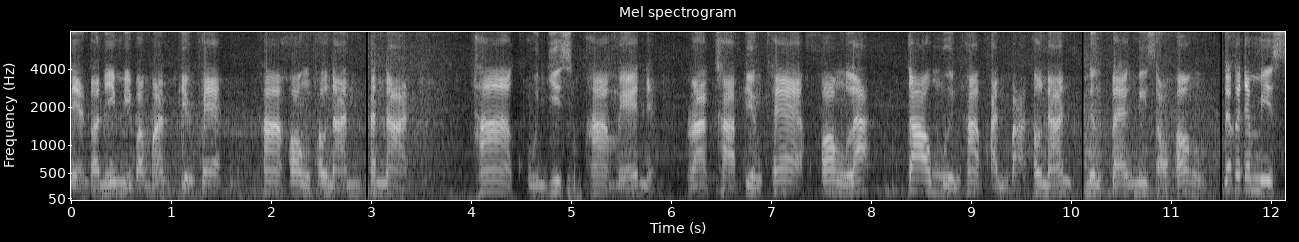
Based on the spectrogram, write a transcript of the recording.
เนี่ยตอนนี้มีประมาณเพียงแค่ 5 ห้องเท่านั้นขนาด5คูณ25 เมตรเนี่ยราคาเพียงแค่ห้องละ 95,000 บาทเท่านั้น 1 แปลงมี 2 ห้อง แล้วก็จะมีโซ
